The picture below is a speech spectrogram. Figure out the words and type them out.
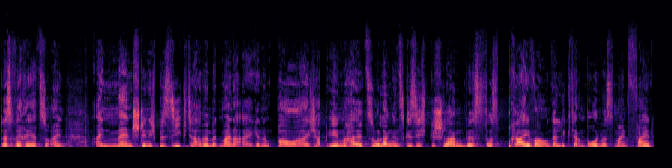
das wäre jetzt so ein, ein Mensch, den ich besiegt habe mit meiner eigenen Power. Ich habe ihn halt so lange ins Gesicht geschlagen, bis das Brei war und dann liegt er am Boden, das ist mein Feind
